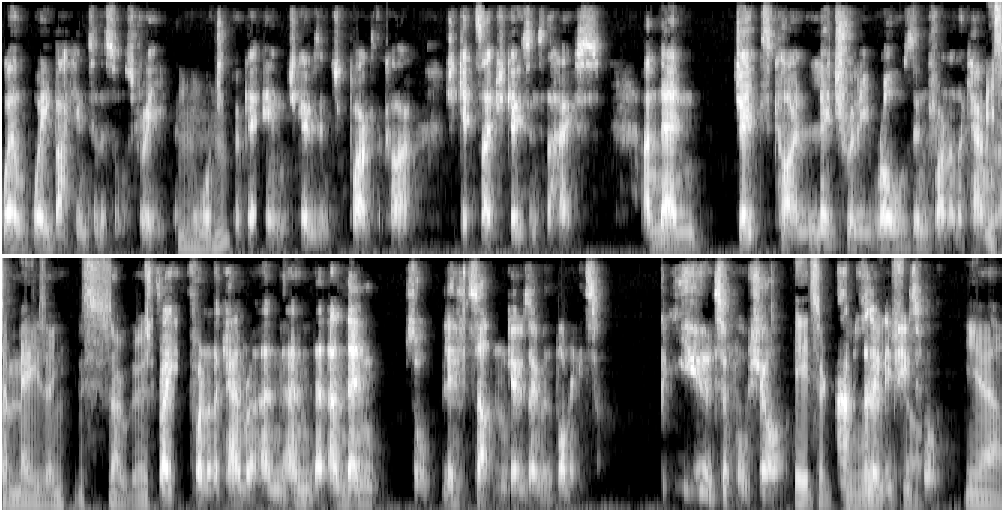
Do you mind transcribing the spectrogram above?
well way back into the sort of street and you're watching her get in. She goes in, she parks the car, she gets out, she goes into the house, and then Jake's car literally rolls in front of the camera it's amazing. It's so good. straight in front of the camera and mm-hmm. and and then sort of lifts up and goes over the bonnet. It's a beautiful shot, It's a absolutely great shot. beautiful. Yeah.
